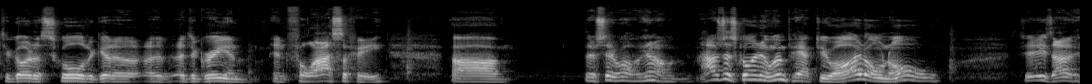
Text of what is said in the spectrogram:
to go to school to get a, a, a degree in, in philosophy. Uh, they said, well, you know, how's this going to impact you? Oh, I don't know. Jeez, I,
